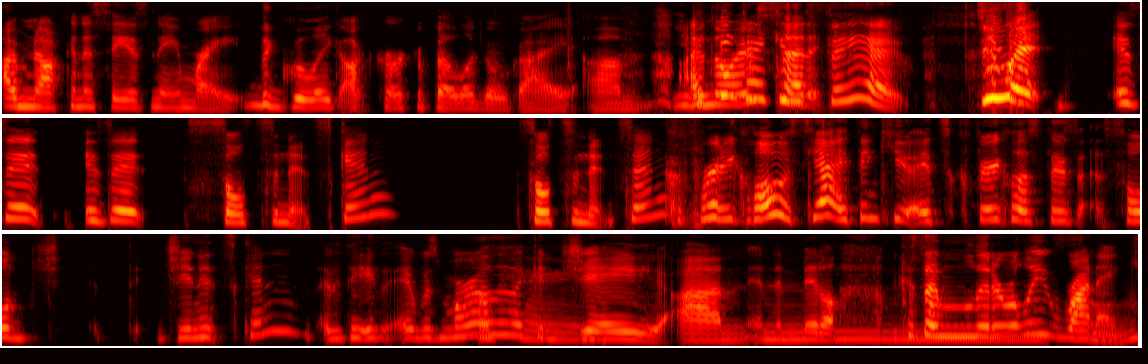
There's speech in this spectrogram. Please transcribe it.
I'm not going to say his name right. The Gulag Archipelago guy. Um, even I think I, can it, say it. do it. Is it is it Solzhenitsyn? Solzhenitsyn? Pretty close. Yeah, I think you. It's very close. There's Sol Jinitskin. It was more like a J um in the middle because I'm literally Mm, running.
